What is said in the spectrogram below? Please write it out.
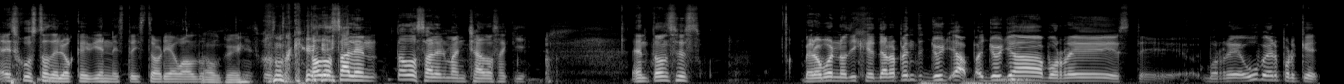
es, justo de lo que viene esta historia, Waldo. Todos, salen, todos salen manchados aquí. Entonces, pero bueno, dije, de repente yo ya yo ya borré este borré Uber porque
